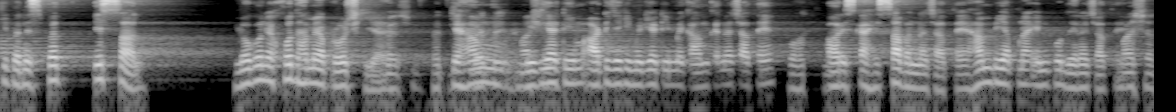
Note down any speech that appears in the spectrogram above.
की बनस्बत इस साल लोगों ने ख़ुद हमें अप्रोच किया है कि हम मीडिया टीम आर की मीडिया टीम में काम करना चाहते हैं और इसका हिस्सा बनना चाहते हैं। हम भी अपना इनपुट देना चाहते हैं।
